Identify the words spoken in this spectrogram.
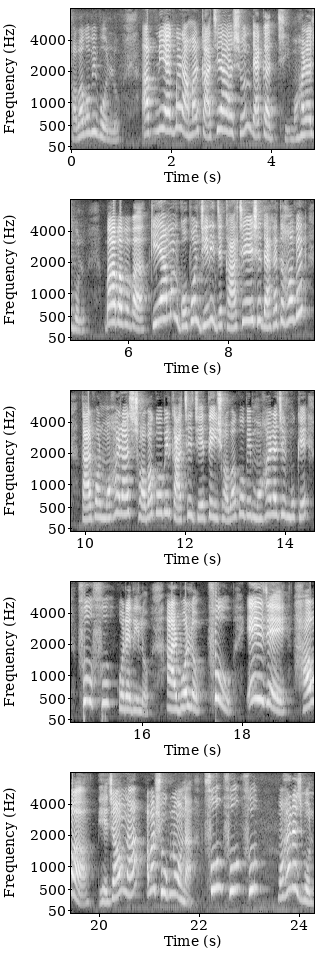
সভাকবি বলল, আপনি একবার আমার কাছে আসুন, দেখাচ্ছি। মহারাজ বলল বাবা বা কে এমন গোপন জিনিস যে কাছে এসে দেখাতে হবে? তারপর মহারাজ সভাকবির কাছে যেতেই সভাকবি মহারাজের মুখে ফু ফু করে দিল আর বলল ফু এই যে হাওয়া ভেজাও না আবার শুকনোও না। ফু ফু ফু। মহারাজ বলল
